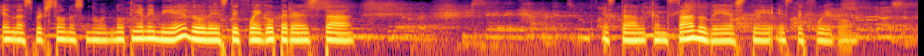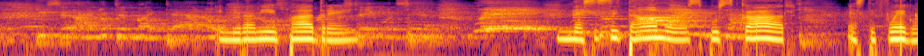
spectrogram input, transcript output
En las personas no, no tiene miedo de este fuego, pero está, está alcanzado de este, este fuego. Y mira a mi padre, necesitamos buscar este fuego.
